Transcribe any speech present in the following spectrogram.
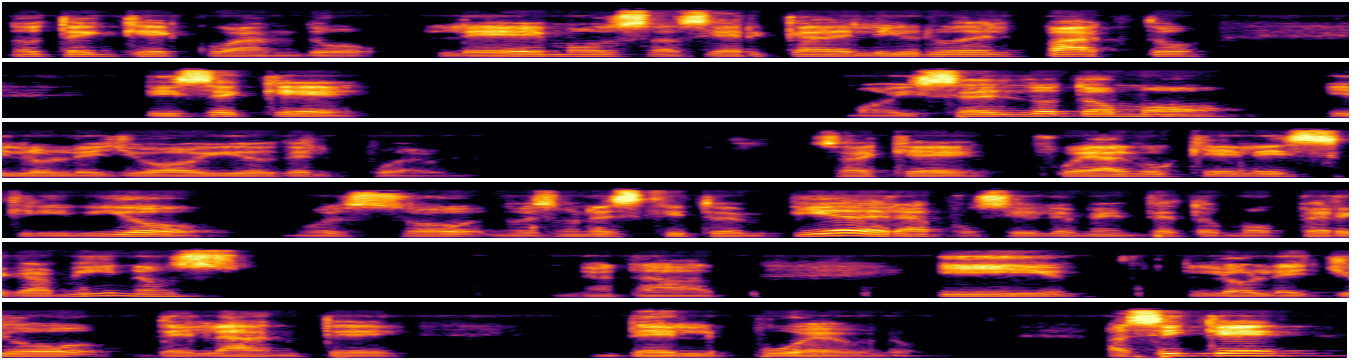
Noten que cuando leemos acerca del libro del pacto, dice que Moisés lo tomó y lo leyó a oídos del pueblo. O sea que fue algo que él escribió, no es, no es un escrito en piedra, posiblemente tomó pergaminos ¿verdad? y lo leyó delante del pueblo. Así que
